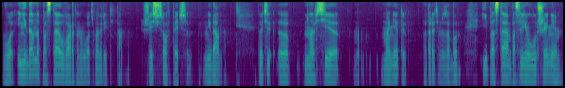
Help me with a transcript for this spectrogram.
Вот. И недавно поставил Вардена. Вот, смотрите, там 6 часов, 5 часов. Недавно. Давайте э, на все монеты потратим на забор. И поставим последнее улучшение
